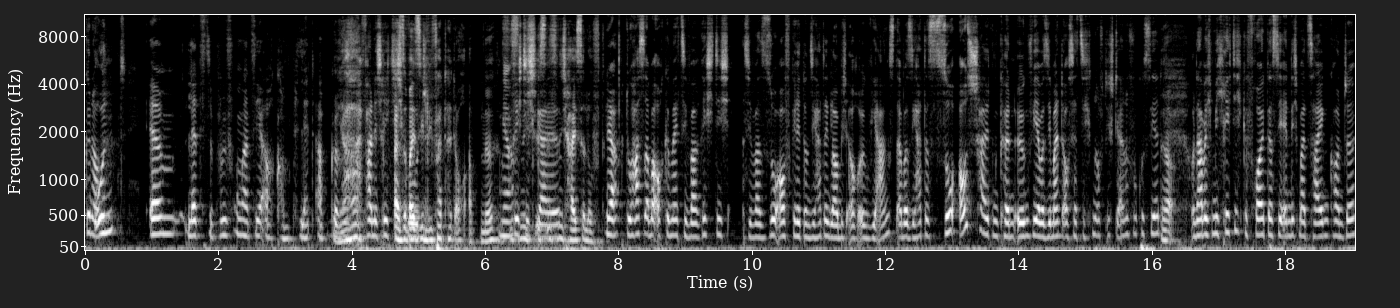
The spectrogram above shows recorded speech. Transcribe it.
genau. Und ähm, letzte Prüfung hat sie ja auch komplett abgerissen. Ja, fand ich richtig Also, weil gut. sie liefert halt auch ab, ne? Ja. Es ist Richtig nicht, Es geil. ist nicht heiße Luft. Ja. Du hast aber auch gemerkt, sie war richtig, sie war so aufgeregt und sie hatte, glaube ich, auch irgendwie Angst, aber sie hat das so ausschalten können irgendwie, aber sie meinte auch, sie hat sich nur auf die Sterne fokussiert. Ja. Und da habe ich mich richtig gefreut, dass sie endlich mal zeigen konnte,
